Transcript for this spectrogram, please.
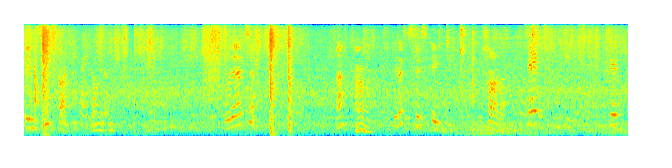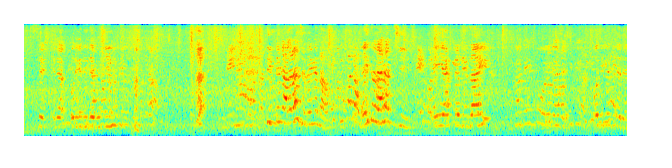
পেন্সিল স্কার্ট জামদানি বোঝা যাচ্ছে? হ্যাঁ? ঠিক আছে? সিক্স এইটটি সেট এটা ওদিকে দিতে বুকিং তিনটে কালার আছে দেখে নাও। এই তো দেখাচ্ছি। এই একটা ডিজাইন ওদিকে দিয়ে দে।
